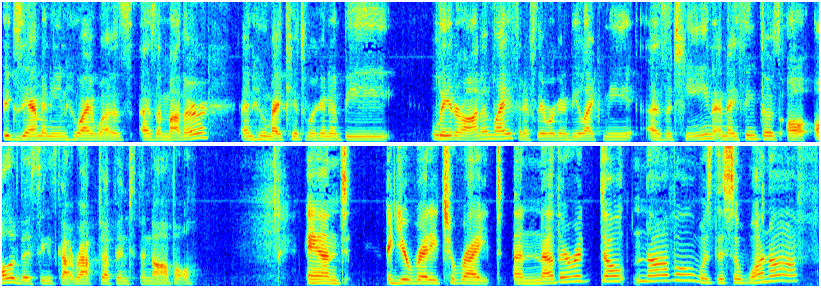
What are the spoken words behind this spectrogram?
examining who I was as a mother and who my kids were going to be later on in life and if they were going to be like me as a teen. And i think those all, all of those things got wrapped up into the novel. And you're ready to write another adult novel? Was this a one-off?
